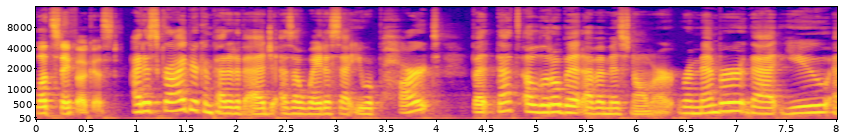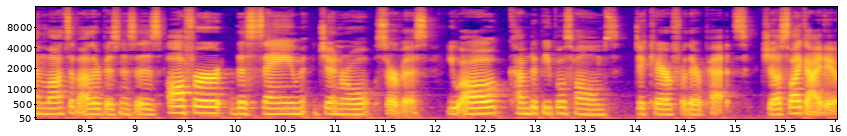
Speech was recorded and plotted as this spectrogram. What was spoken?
Let's stay focused. I describe your competitive edge as a way to set you apart but that's a little bit of a misnomer. Remember that you and lots of other businesses offer the same general service. You all come to people's homes to care for their pets, just like I do.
